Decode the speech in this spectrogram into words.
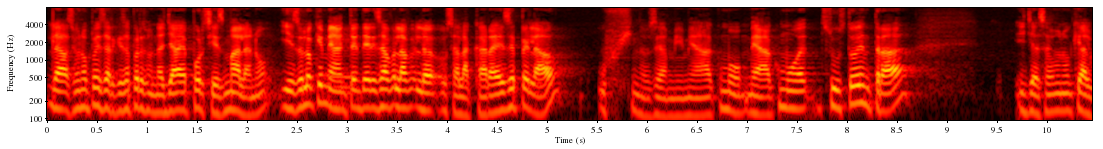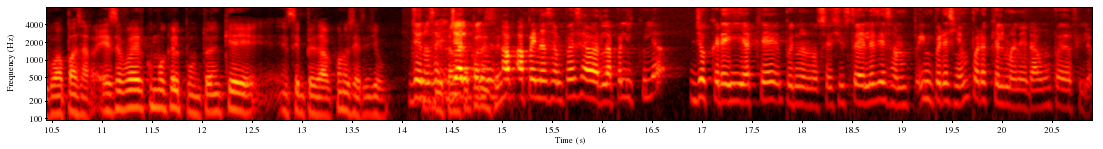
le hace uno pensar que esa persona ya de por sí es mala, ¿no? Y eso es lo que me da a entender, esa, la, la- o sea, la cara de ese pelado, uff, no sé, a mí me da como, me da como susto de entrada y ya sabe uno que algo va a pasar. Ese fue como que el punto en que se empezó a conocer y yo. Yo no sé, ¿qué yo al apenas empecé a ver la película, yo creía que, pues no, no sé si ustedes les dio esa impresión, pero que el man era un pedófilo.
